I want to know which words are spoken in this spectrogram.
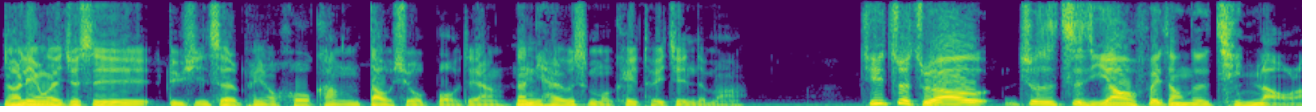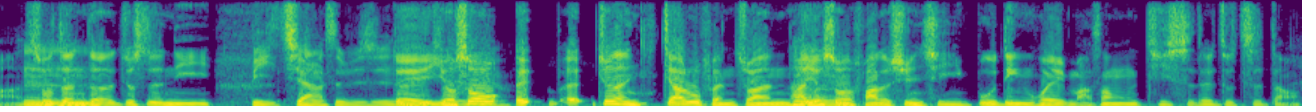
然后另外就是旅行社的朋友 hokong 到修博这样，那你还有什么可以推荐的吗？其实最主要就是自己要非常的勤劳啦。嗯、说真的，就是你比价是不是？对，有时候诶诶，就算你加入粉专，他有时候发的讯息，你不一定会马上及时的就知道。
